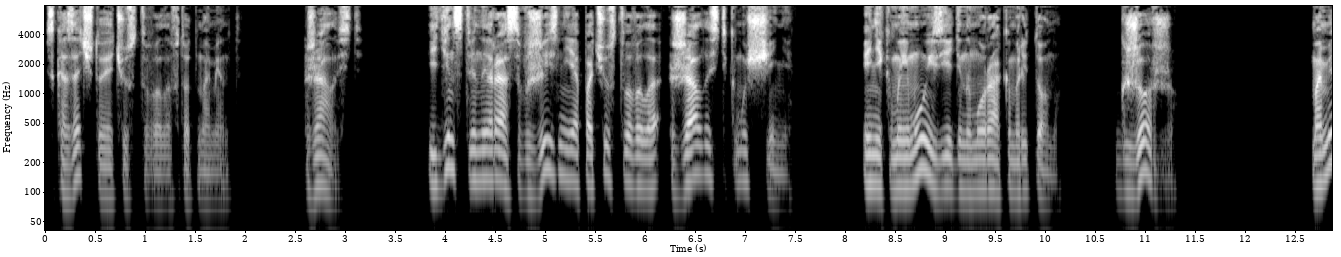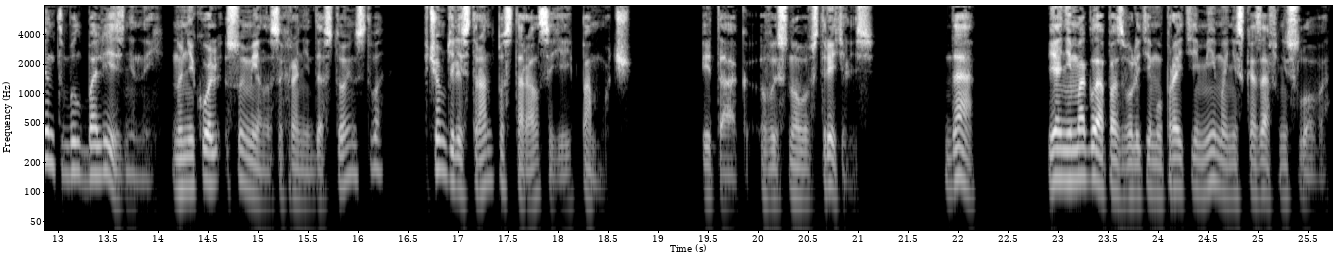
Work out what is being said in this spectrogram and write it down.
Сказать, что я чувствовала в тот момент? Жалость. Единственный раз в жизни я почувствовала жалость к мужчине. И не к моему изъеденному раком ритону. К Жоржу. Момент был болезненный, но Николь сумела сохранить достоинство, в чем Делистран постарался ей помочь. «Итак, вы снова встретились?» «Да. Я не могла позволить ему пройти мимо, не сказав ни слова.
